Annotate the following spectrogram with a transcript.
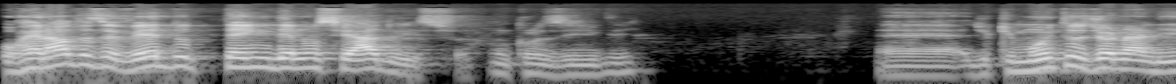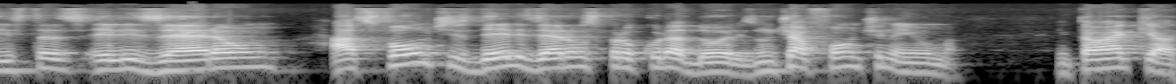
O Reinaldo Azevedo tem denunciado isso, inclusive, é, de que muitos jornalistas eles eram as fontes deles eram os procuradores, não tinha fonte nenhuma. Então é aqui, ó,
